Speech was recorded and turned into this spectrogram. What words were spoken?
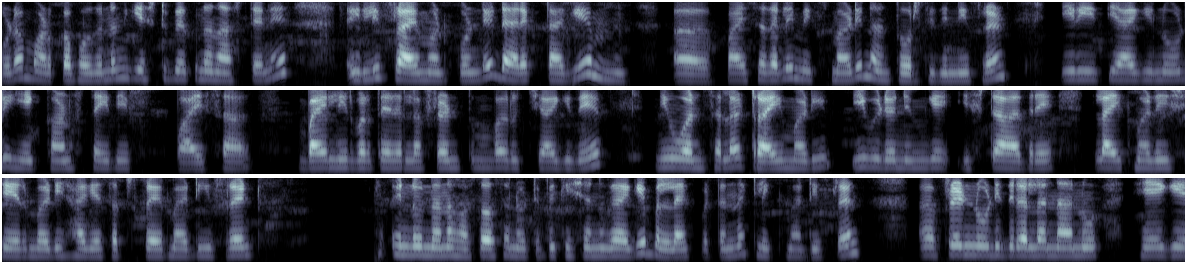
ಕೂಡ ಮಾಡ್ಕೋಬೋದು. ನನಗೆ ಎಷ್ಟು ಬೇಕು ನಾನು ಅಷ್ಟೇ ಇಲ್ಲಿ ಫ್ರೈ ಮಾಡಿಕೊಂಡೆ ಡೈರೆಕ್ಟಾಗಿ ಪಾಯಸದಲ್ಲಿ ಮಿಕ್ಸ್ ಮಾಡಿ ನಾನು ತೋರಿಸಿದ್ದೀನಿ ಫ್ರೆಂಡ್. ಈ ರೀತಿಯಾಗಿ ನೋಡಿ ಹೇಗೆ ಕಾಣಿಸ್ತಾ ಇದೆ ಪಾಯಸ ಬಾಯಲ್ಲಿ ನೀರು ಬರ್ತಾ ಇದೆಯಲ್ಲ ಫ್ರೆಂಡ್ ತುಂಬ ರುಚಿಯಾಗಿದೆ. ನೀವು ಒಂದು ಸಲ ಟ್ರೈ ಮಾಡಿ. ಈ ವಿಡಿಯೋ ನಿಮಗೆ ಇಷ್ಟ ಆದರೆ ಲೈಕ್ ಮಾಡಿ ಶೇರ್ ಮಾಡಿ, ಹಾಗೆ ಸಬ್ಸ್ಕ್ರೈಬ್ ಮಾಡಿ ಫ್ರೆಂಡ್ ಇನ್ನು ನನ್ನ ಹೊಸ ಹೊಸ ನೋಟಿಫಿಕೇಷನ್ಗಾಗಿ ಲೈಕ್ ಬಟನ್ನ ಕ್ಲಿಕ್ ಮಾಡಿ ಫ್ರೆಂಡ್ ಫ್ರೆಂಡ್ ನೋಡಿದ್ರಲ್ಲ ನಾನು ಹೇಗೆ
